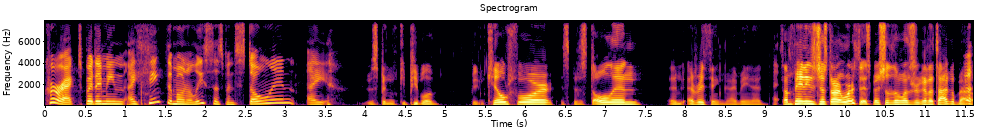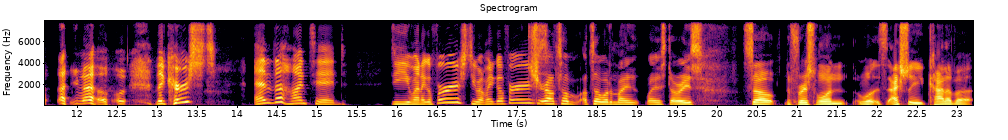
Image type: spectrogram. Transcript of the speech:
correct. But I mean, I think the Mona Lisa has been stolen. I It's been people have been killed for. It's been stolen. And everything. I mean, I, some paintings just aren't worth it, especially the ones we're going to talk about. I know the cursed and the haunted. Do you want to go first? Do you want me to go first? Sure, I'll tell. I'll tell one of my my stories. So the first one, well, it's actually kind of a.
